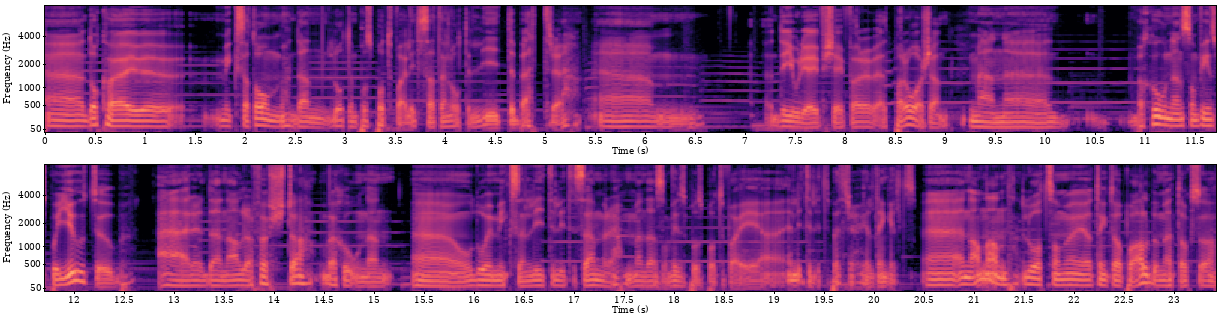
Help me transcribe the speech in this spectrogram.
Eh, dock har jag ju mixat om den låten på Spotify lite så att den låter lite bättre. Eh, det gjorde jag i och för sig för ett par år sedan. Men eh, versionen som finns på YouTube är den allra första versionen eh, och då är mixen lite, lite sämre. Men den som finns på Spotify är, är lite, lite bättre helt enkelt. Eh, en annan låt som jag tänkte ha på albumet också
